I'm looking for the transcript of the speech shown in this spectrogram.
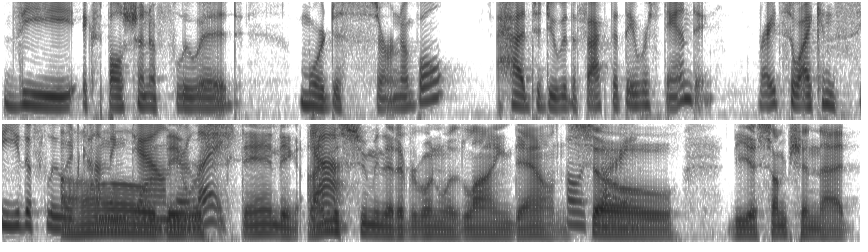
the expulsion of fluid more discernible had to do with the fact that they were standing right? So I can see the fluid oh, coming down they their were legs. Standing. Yeah. I'm assuming that everyone was lying down. Oh, so sorry. the assumption that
